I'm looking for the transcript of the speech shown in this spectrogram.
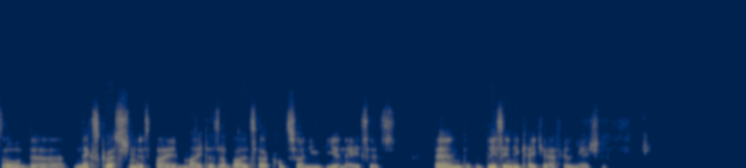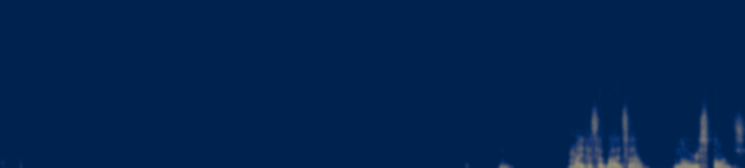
So the next question is by Maite Zabalza concerning DNases. And please indicate your affiliation. Maite Zabalza, no response.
